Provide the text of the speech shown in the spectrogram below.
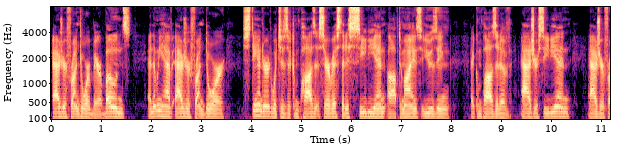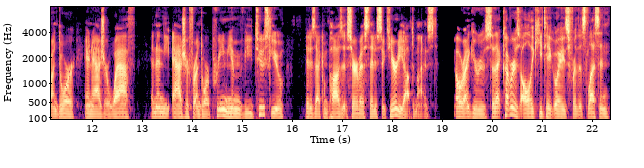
Azure Front Door bare bones. And then we have Azure Front Door Standard, which is a composite service that is CDN optimized using a composite of Azure CDN, Azure Front Door, and Azure WAF. And then the Azure Front Door Premium V2 SKU that is that composite service that is security optimized. All right, gurus. So that covers all the key takeaways for this lesson.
